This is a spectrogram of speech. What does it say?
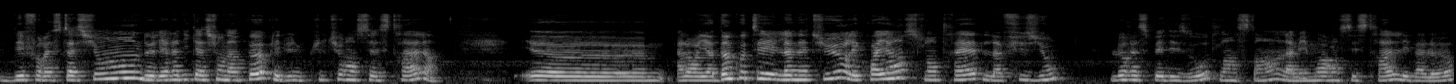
déforestation, de l'éradication d'un peuple et d'une culture ancestrale. Euh, alors il y a d'un côté la nature, les croyances, l'entraide, la fusion, le respect des autres, l'instinct, la mémoire ancestrale, les valeurs,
